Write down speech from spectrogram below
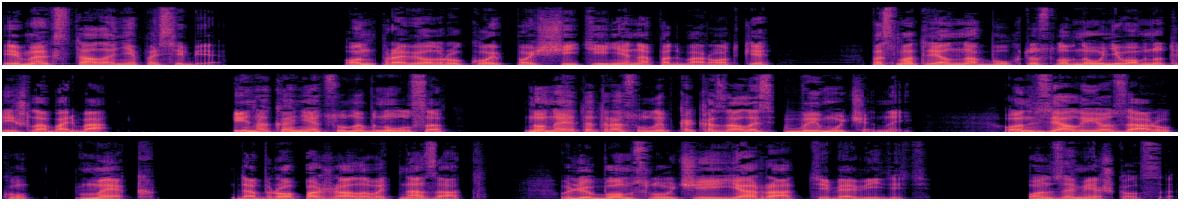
и Мэг стала не по себе. Он провел рукой по щетине на подбородке, посмотрел на бухту, словно у него внутри шла борьба, и, наконец, улыбнулся. Но на этот раз улыбка казалась вымученной. Он взял ее за руку. «Мэг, добро пожаловать назад. В любом случае, я рад тебя видеть». Он замешкался.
